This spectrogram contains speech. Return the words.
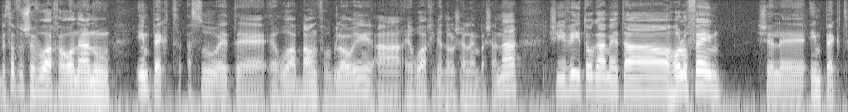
בסוף השבוע האחרון היה לנו אימפקט, עשו את אירוע Bound for Glory, האירוע הכי גדול שלהם בשנה, שהביא איתו גם את ה-Hall of Fame של אימפקט.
